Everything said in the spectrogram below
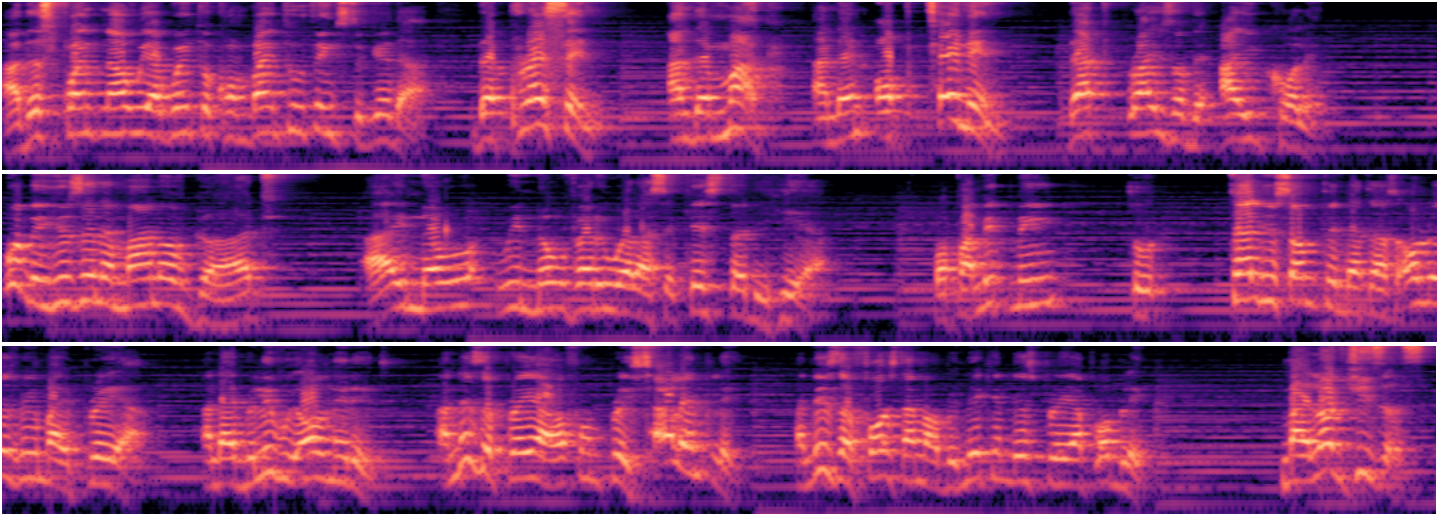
At this point now, we are going to combine two things together the pressing and the mark, and then obtaining that prize of the high calling. We'll be using a man of God. I know we know very well as a case study here. But permit me to tell you something that has always been my prayer, and I believe we all need it. And this is a prayer I often pray silently. And this is the first time I'll be making this prayer public. My Lord Jesus,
